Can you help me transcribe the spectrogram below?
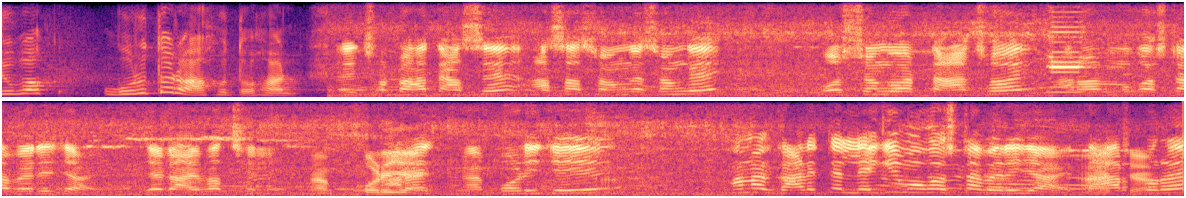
যুবক গুরুতর আহত হন। এই ছোট হাতে আসে আসার সঙ্গে সঙ্গে ওর সঙ্গে ওর টাচ হয় আর ওর মগজটা বেরিয়ে যায় যে ড্রাইভার ছিল। হ্যাঁ, পড়ে যায়। হ্যাঁ, পড়ে যেয়ে মানে গাড়িতে লেগে মগজটা বেরিয়ে যায়। আচ্ছা। তারপরে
